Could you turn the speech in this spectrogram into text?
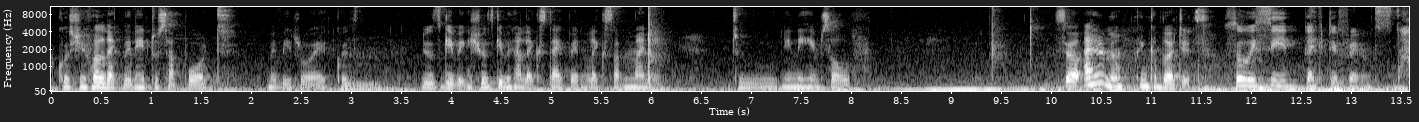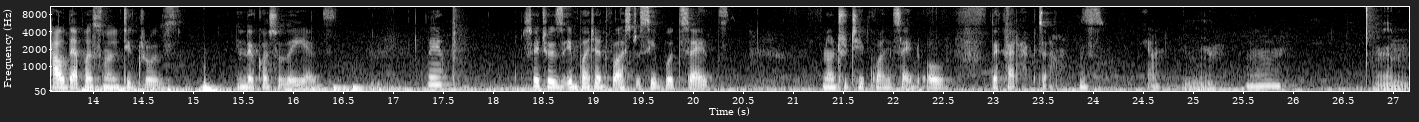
Because she felt like they need to support maybe Roy, because he was giving, she was giving her like stipend, like some money to Nini himself. So I don't know. Think about it. So we see like different how their personality grows in the course of the years. Yeah. So it was important for us to see both sides, not to take one side of the character. It's- Yeah. Mm. And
